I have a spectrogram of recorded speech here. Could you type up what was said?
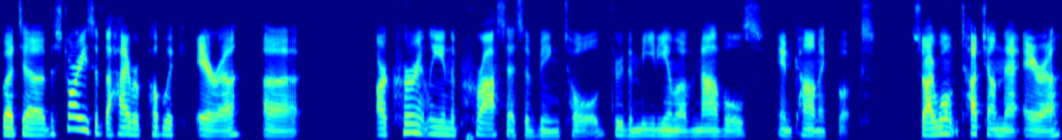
But uh, the stories of the High Republic era uh, are currently in the process of being told through the medium of novels and comic books. So I won't touch on that era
